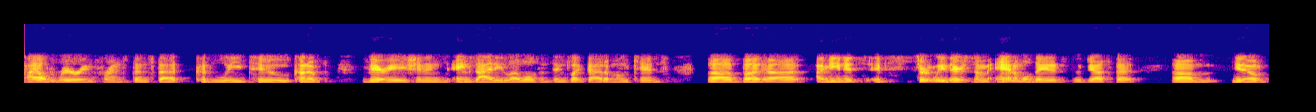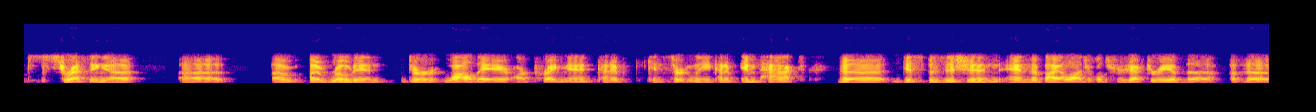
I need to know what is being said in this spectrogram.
child rearing, for instance, that could lead to kind of variation in anxiety levels and things like that among kids. Uh, but uh, I mean, it's it's certainly there's some animal data to suggest that um, you know stressing a, a a, rodent dirt while they are pregnant kind of can certainly kind of impact the disposition and the biological trajectory of the of the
